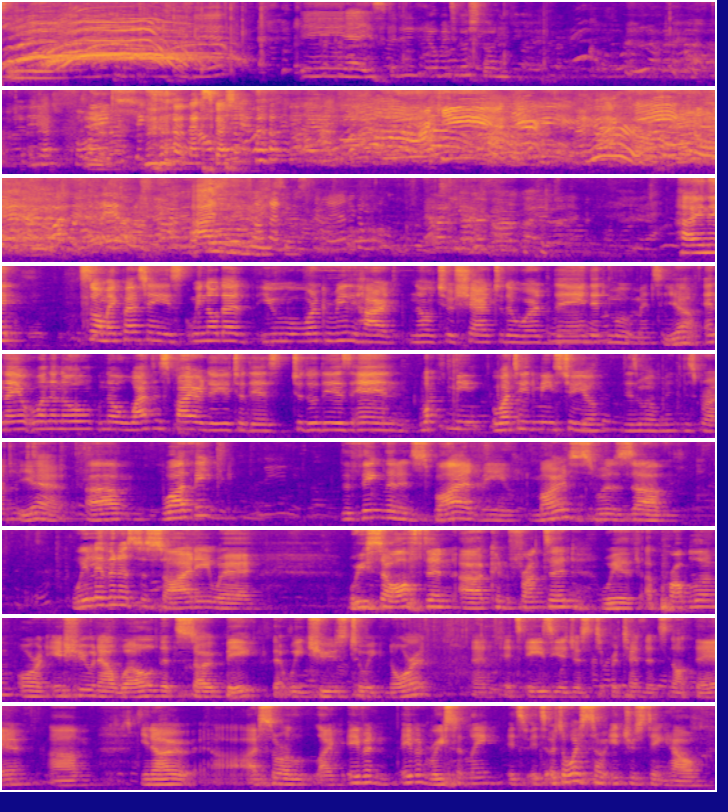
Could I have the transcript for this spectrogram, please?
E, e é isso que ele realmente gostou, né? Okay. Yes. Next question. Ai, gente. Hi, Nick. So my question is, we know that you work really hard, you know, to share to the world the END IT Movement. Yeah. And I want to know, know what inspired you to this, to do this, and what mean, what it means to you, this movement, this project. Yeah. Um, well, I think the thing that inspired me most was um, we live in a society where we so often are confronted with a problem or an issue in our world that's so big that we choose to ignore it, and it's easier just to pretend it's not there. Um, you know, I saw like even even recently, it's it's it's always so interesting how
